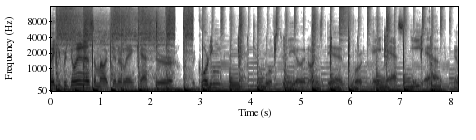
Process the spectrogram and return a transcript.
Thank you for joining us. I'm Alexander Lancaster, recording at Two Wolf Studio in Artist Den for KSEF. And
